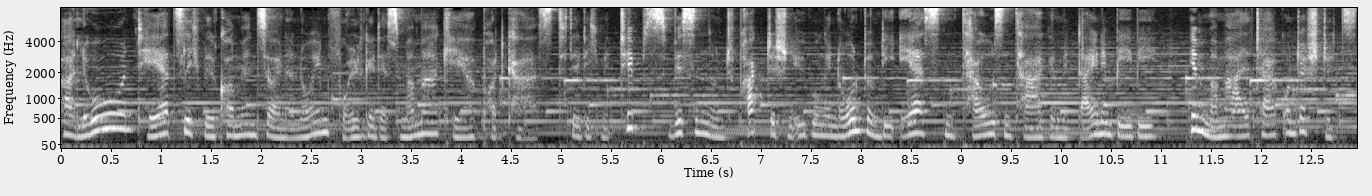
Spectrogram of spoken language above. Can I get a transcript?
Hallo und herzlich willkommen zu einer neuen Folge des Mama Care Podcast, der dich mit Tipps, Wissen und praktischen Übungen rund um die ersten 1000 Tage mit deinem Baby im Mama-Alltag unterstützt.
